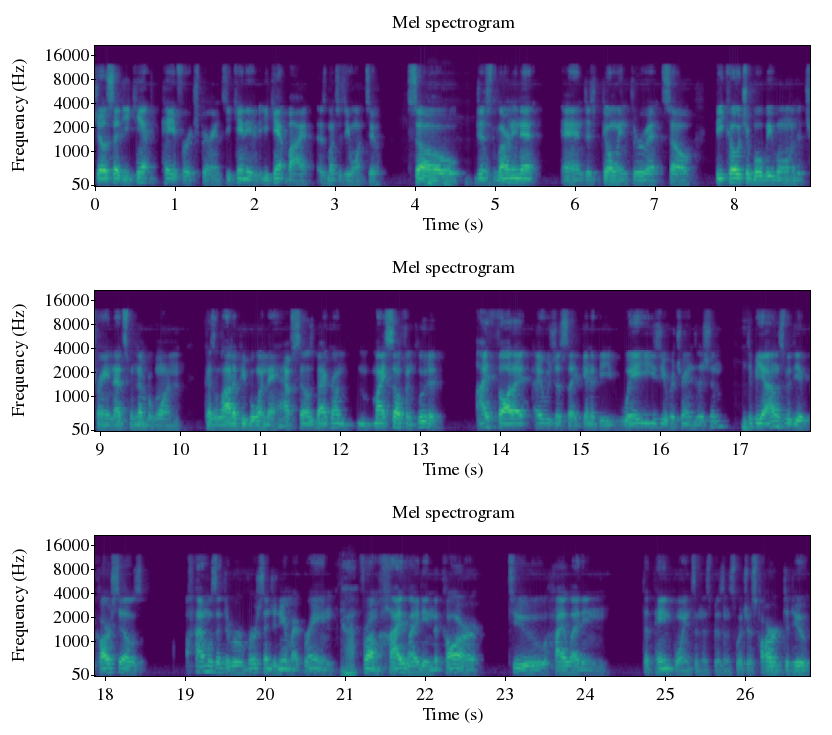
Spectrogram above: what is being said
Joe said you can't pay for experience. You can't even you can't buy it as much as you want to. So just learning it and just going through it. So be coachable, be willing to train. That's number one. Because a lot of people, when they have sales background, myself included, I thought I, it was just like going to be way easier of a transition. To be honest with you, car sales, I almost had to reverse engineer my brain Ah. from highlighting the car to highlighting the pain points in this business, which is hard to do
